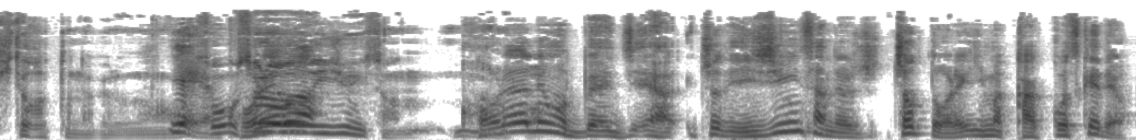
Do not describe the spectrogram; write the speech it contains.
きたかったんだけどな。いやいやそこれは伊集院さん。これはでもべ、じゃあちょっと伊集院さんでちょっと俺今カッコつけたよ。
